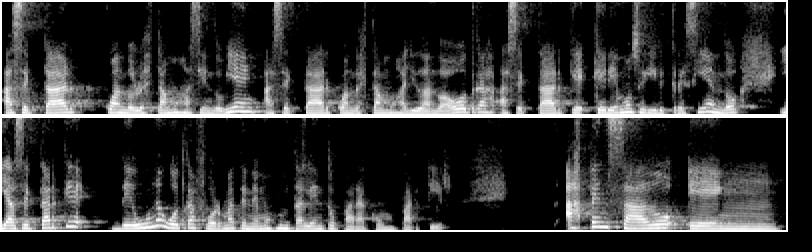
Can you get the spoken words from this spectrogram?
Aceptar cuando lo estamos haciendo bien, aceptar cuando estamos ayudando a otras, aceptar que queremos seguir creciendo y aceptar que de una u otra forma tenemos un talento para compartir. ¿Has pensado en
